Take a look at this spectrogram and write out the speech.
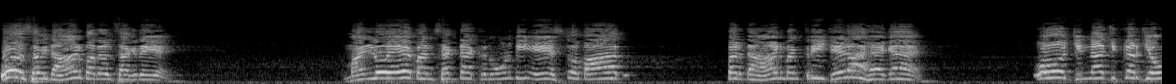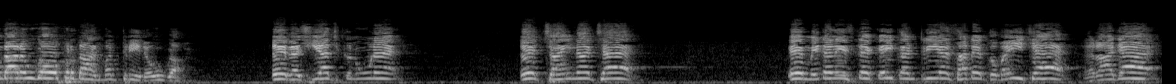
ਉਹ ਸੰਵਿਧਾਨ ਬਦਲ ਸਕਦੇ ਐ ਮੰਨ ਲਓ ਇਹ ਬਣ ਸਕਦਾ ਕਾਨੂੰਨ ਵੀ ਇਸ ਤੋਂ ਬਾਅਦ ਪ੍ਰਧਾਨ ਮੰਤਰੀ ਜਿਹੜਾ ਹੈਗਾ, ਉਹ ਜਿੰਨਾ ਚਿਕਰ ਜਿਉਂਦਾ ਰਹੂਗਾ, ਉਹ ਪ੍ਰਧਾਨ ਮੰਤਰੀ ਰਹੂਗਾ। ਇਹ ਰਸ਼ੀਆ 'ਚ ਕਾਨੂੰਨ ਹੈ, ਇਹ ਚਾਈਨਾ 'ਚ ਹੈ ਇਹ ਮਿਡਲ ਈਸਟ ਦੇ ਕਈ ਕੰਟਰੀ ਹੈ ਸਾਡੇ ਦੁਬਈ 'ਚ ਹੈ ਰਾਜਾ ਹੈ।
